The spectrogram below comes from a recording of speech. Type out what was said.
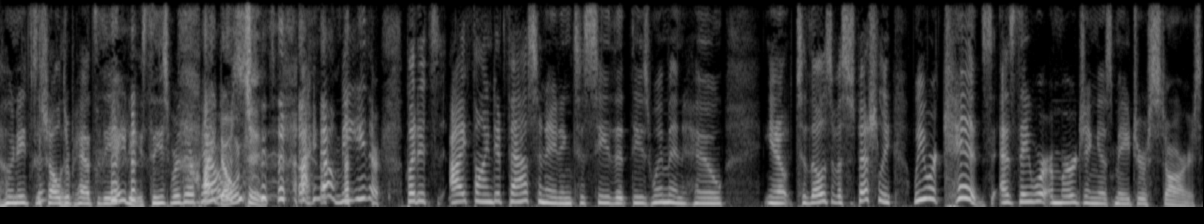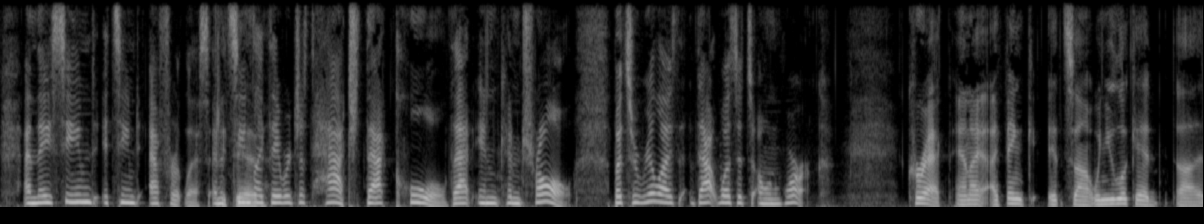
Who needs exactly. the shoulder pads of the 80s? These were their power I don't. suits. I know, me either. But it's I find it fascinating to see that these women who you know, to those of us, especially, we were kids as they were emerging as major stars, and they seemed it seemed effortless, and it, it seemed like they were just hatched, that cool, that in control. But to realize that was its own work. Correct, and I, I think it's uh, when you look at uh,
